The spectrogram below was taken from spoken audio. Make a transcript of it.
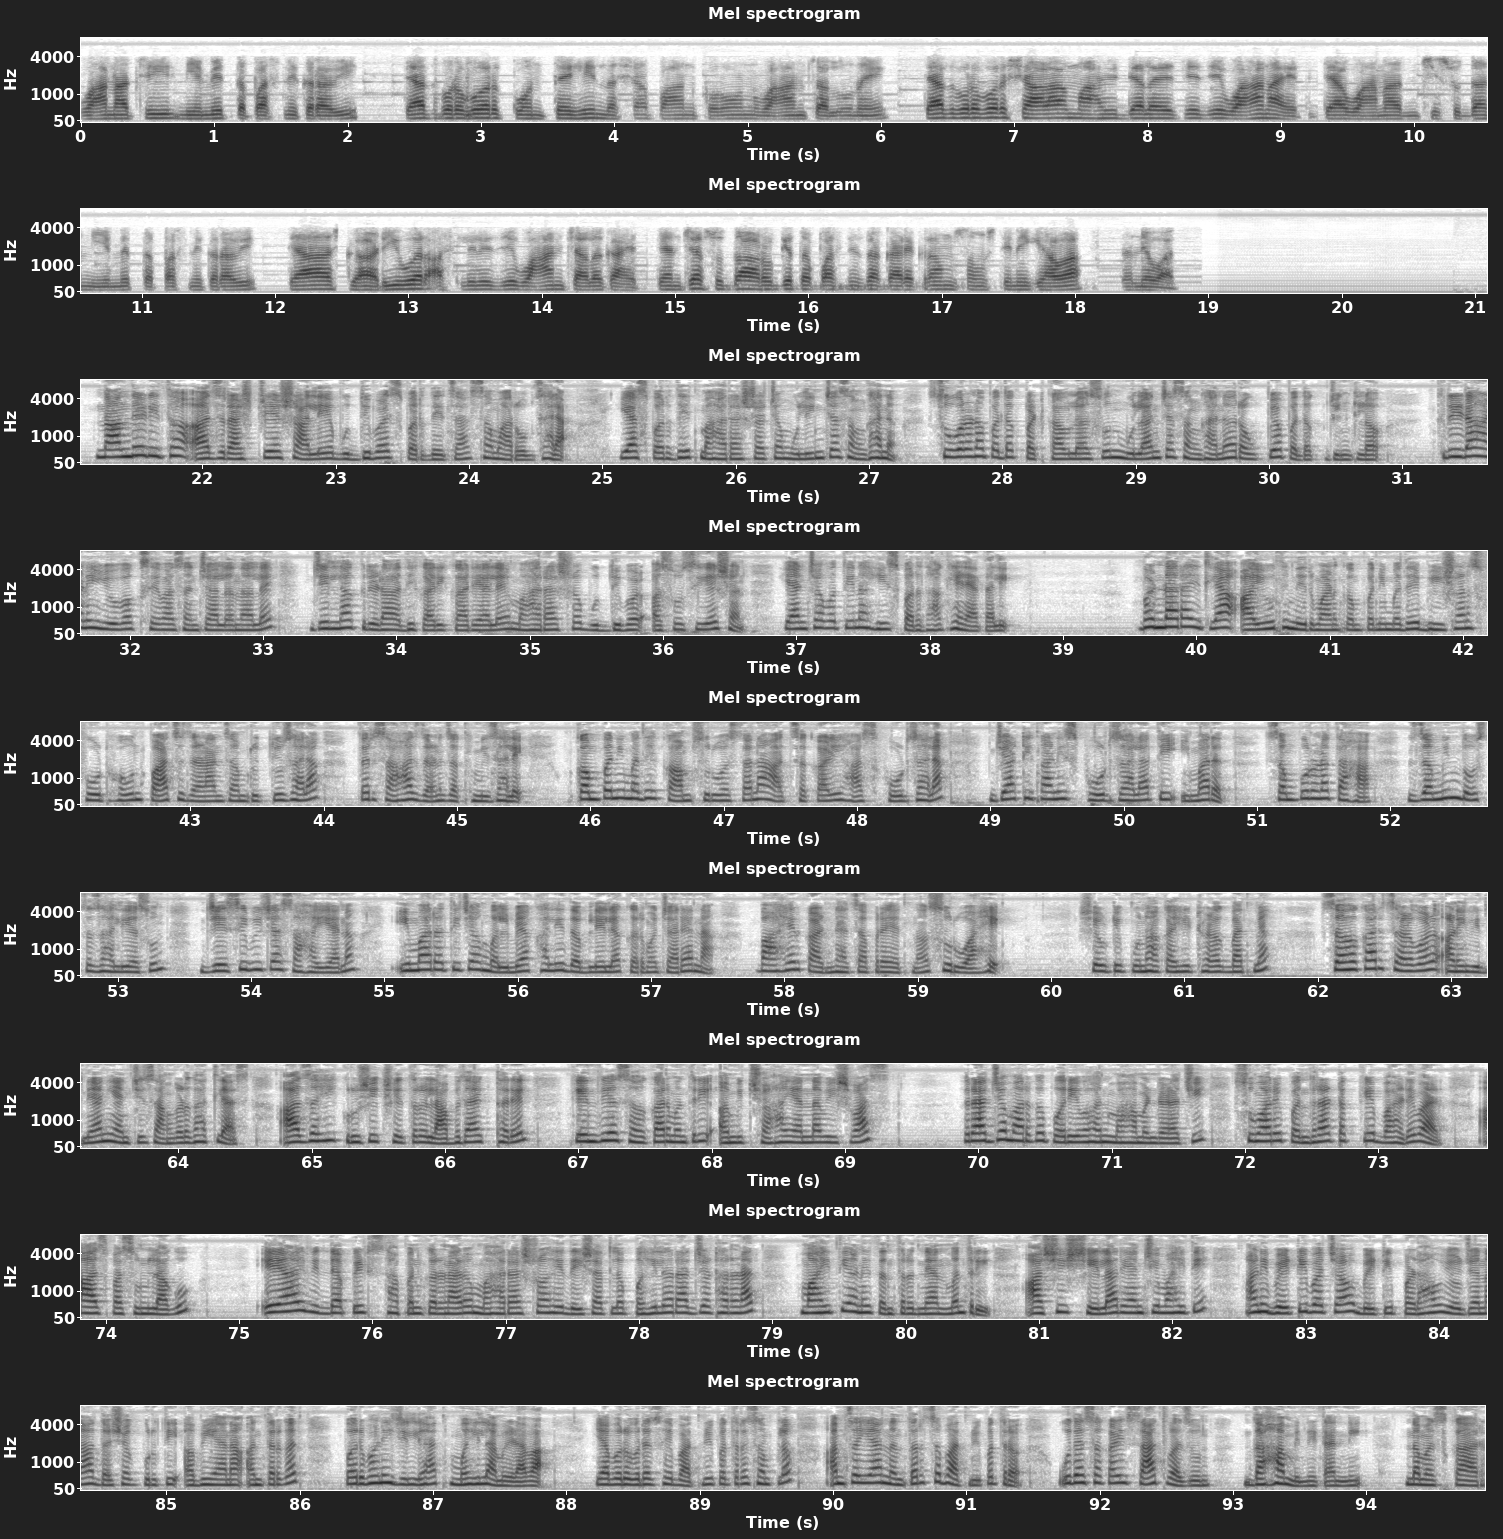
वाहनाची नियमित तपासणी करावी. त्याचबरोबर कोणतेही नशापान करून वाहन चालवू नये. त्याचबरोबर शाळा महाविद्यालयाचे जे वाहन आहेत त्या वाहनांची सुद्धा नियमित तपासणी करावी. त्या गाडीवर असलेले जे वाहन चालक आहेत त्यांच्या सुद्धा आरोग्य तपासणीचा कार्यक्रम संस्थेने घ्यावा. धन्यवाद. नांदेड इथं आज राष्ट्रीय शालेय बुद्धिबळ स्पर्धेचा समारोप झाला. या स्पर्धेत महाराष्ट्राच्या मुलींच्या संघानं सुवर्णपदक पटकावलं असून मुलांच्या संघानं रौप्य पदक जिंकलं. क्रीडा आणि युवक सेवा संचालनालय जिल्हा क्रीडा अधिकारी कार्यालय महाराष्ट्र बुद्धिबळ असोसिएशन यांच्या वतीनं ही स्पर्धा घेण्यात आली. भंडारा इथल्या आयुध निर्माण कंपनीमध्ये भीषण स्फोट होऊन पाच जणांचा मृत्यू झाला तर सहा जण जखमी झाले. कंपनीमध्ये काम सुरू असताना आज सकाळी हा स्फोट झाला. ज्या ठिकाणी स्फोट झाला ती इमारत संपूर्णतः जमीनदोस्त झाली असून जेसीबीच्या सहाय्यानं इमारतीच्या मलब्याखाली दबलेल्या कर्मचाऱ्यांना बाहेर काढण्याचा प्रयत्न सुरू आहे. शेवटी पुन्हा काही ठळक बातम्या. सहकार चळवळ आणि विज्ञान यांची सांगड घातल्यास आजही कृषी क्षेत्र लाभदायक ठरेल. केंद्रीय सहकार मंत्री अमित शहा यांना विश्वास. राज्यमार्ग परिवहन महामंडळाची सुमारे पंधरा टक्के भाडेवाढ आजपासून लागू. एआय विद्यापीठ स्थापन करणारं महाराष्ट्र हे देशातलं पहिलं राज्य ठरणार माहिती आणि तंत्रज्ञान मंत्री आशिष शेलार यांची माहिती आणि बेटी बचाव बेटी पढाव योजना दशकपूर्ती अभियानाअंतर्गत परभणी जिल्ह्यात महिला मेळावा. याबरोबरच हे बातमीपत्र संपलं. आमचं यानंतरचं बातमीपत्र उद्या सकाळी सात वाजून दहा मिनिटांनी. नमस्कार.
